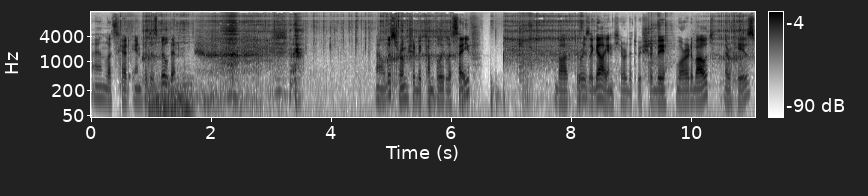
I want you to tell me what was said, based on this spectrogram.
And let's head into this building. Now this room should be completely safe. But there is a guy in here that we should be worried about. There he is.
